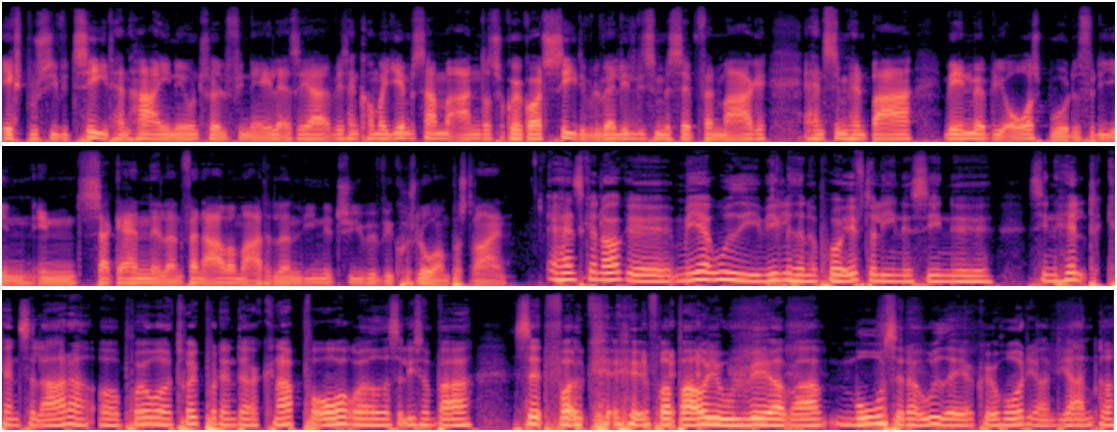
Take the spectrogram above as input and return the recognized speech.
eksplosivitet han har i en eventuel finale. Altså jeg, hvis han kommer hjem sammen med andre, så kunne jeg godt se, at det vil være lidt ligesom med Sepp van Marke, at han simpelthen bare vil ende med at blive overspurtet, fordi en, en Sagan eller en Van Avermaet eller en lignende type vil kunne slå ham på stregen. Ja, han skal nok øh, mere ud i virkeligheden og prøve at efterligne sin, øh, sin held Cancellara og prøve at trykke på den der knap på overrøret og så ligesom bare sætte folk øh, fra baghjul ved at bare mose der ud af at køre hurtigere end de andre.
